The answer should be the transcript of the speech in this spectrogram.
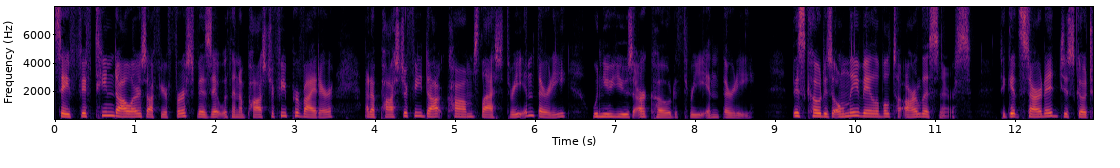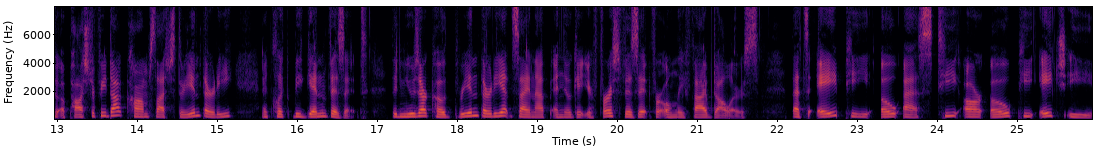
Save $15 off your first visit with an Apostrophe provider at apostrophe.com slash 3 in 30 when you use our code 3 in 30. This code is only available to our listeners. To get started, just go to apostrophe.com slash 3 in 30 and click begin visit. Then use our code 3 in 30 at sign up and you'll get your first visit for only $5. That's A P O S T R O P H E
